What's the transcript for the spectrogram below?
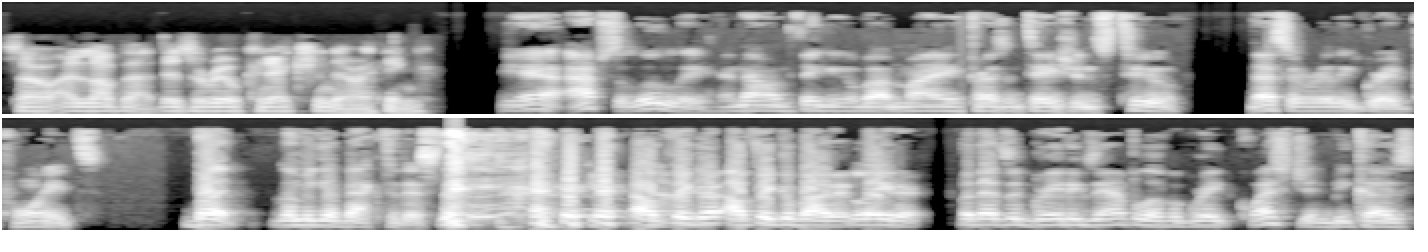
So I love that. There's a real connection there, I think. Yeah, absolutely. And now I'm thinking about my presentations too. That's a really great point. But let me get back to this. I'll think I'll think about it later. But that's a great example of a great question because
